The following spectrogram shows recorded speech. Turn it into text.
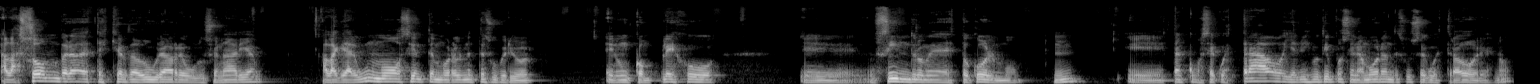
a la sombra de esta izquierda dura, revolucionaria, a la que de algún modo sienten moralmente superior, en un complejo eh, síndrome de Estocolmo, eh, están como secuestrados y al mismo tiempo se enamoran de sus secuestradores, ¿no?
